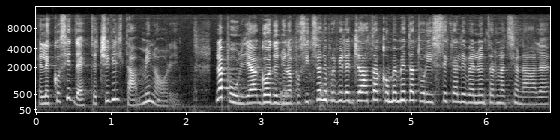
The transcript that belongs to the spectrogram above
e le cosiddette civiltà minori. La Puglia gode di una posizione privilegiata come meta turistica a livello internazionale.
